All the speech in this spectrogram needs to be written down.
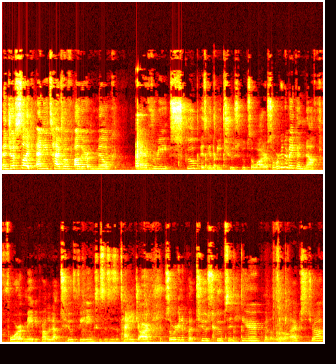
And just like any type of other milk, every scoop is gonna be two scoops of water. So we're gonna make enough for maybe probably about two feedings since this is a tiny jar. So we're gonna put two scoops in here, put a little extra.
